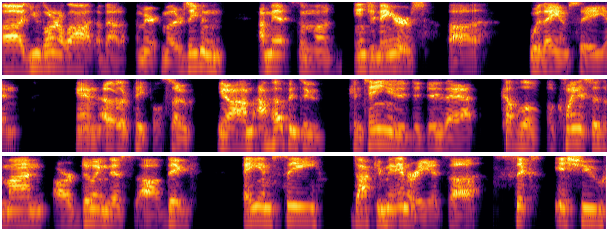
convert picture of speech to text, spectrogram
Uh, you learn a lot about American Motors. Even I met some uh, engineers uh, with AMC and and other people. So you know, I'm I'm hoping to continue to do that. A couple of acquaintances of mine are doing this uh, big AMC documentary. It's a six issue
